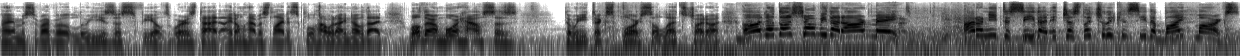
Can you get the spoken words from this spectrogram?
I am a survivor. Luiza's Fields, where's that? I don't have a slightest clue. How would I know that? Well, there are more houses that we need to explore, so let's try to... Oh, no, don't show me that arm, mate! I don't need to see that. It just literally can see the bite marks.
